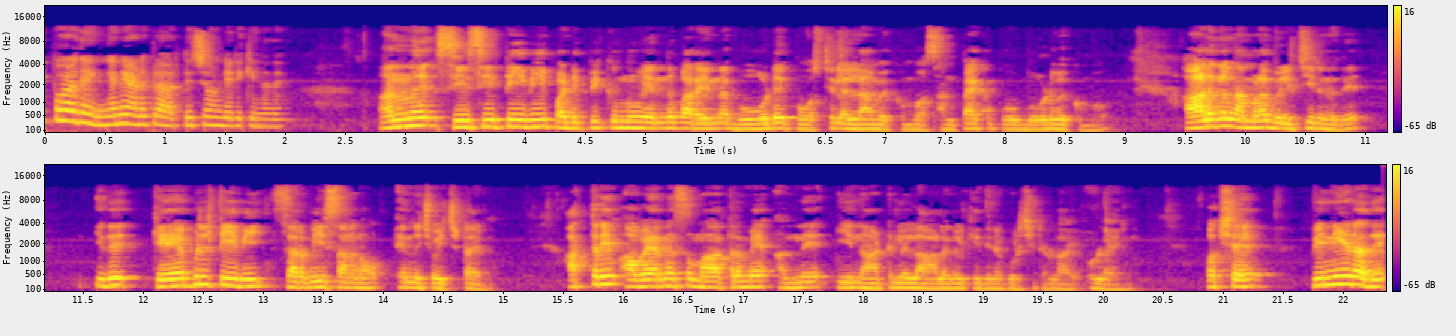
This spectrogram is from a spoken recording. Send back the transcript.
ഇപ്പോൾ അത് എങ്ങനെയാണ് പ്രവർത്തിച്ചുകൊണ്ടിരിക്കുന്നത്? അന്ന് സി സി ടി വി പഠിപ്പിക്കുന്നു എന്ന് പറയുന്ന ബോർഡ് പോസ്റ്റിലെല്ലാം വെക്കുമ്പോൾ സൺപാക്ക് ബോർഡ് വെക്കുമ്പോൾ ആളുകൾ നമ്മളെ വിളിച്ചിരുന്നത് ഇത് കേബിൾ ടി വി സർവീസാണോ എന്ന് ചോദിച്ചിട്ടായിരുന്നു. അത്രയും അവയർനെസ് മാത്രമേ അന്ന് ഈ നാട്ടിലുള്ള ആളുകൾക്ക് ഇതിനെക്കുറിച്ചിട്ടുള്ള ഉള്ളായിരുന്നു. പക്ഷേ പിന്നീടത്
